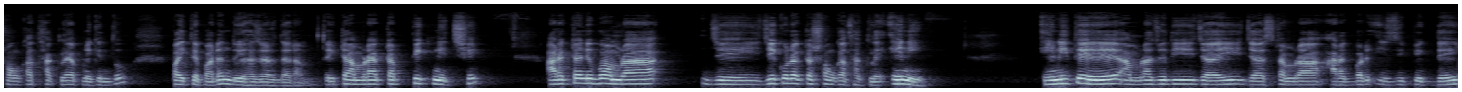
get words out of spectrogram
সংখ্যা থাকলে আপনি কিন্তু পাইতে পারেন দুই হাজার দেরাম তো এটা আমরা একটা পিক নিচ্ছি। আরেকটা নিব আমরা যে যে কোনো একটা সংখ্যা থাকলে এনি এনিতে আমরা যদি যাই জাস্ট আমরা আরেকবার ইজি পিক দেই,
